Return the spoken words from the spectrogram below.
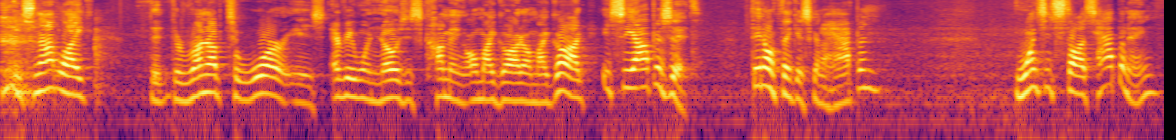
It's not like the, the run up to war is everyone knows it's coming, oh my God, oh my God. It's the opposite. They don't think it's going to happen. Once it starts happening,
